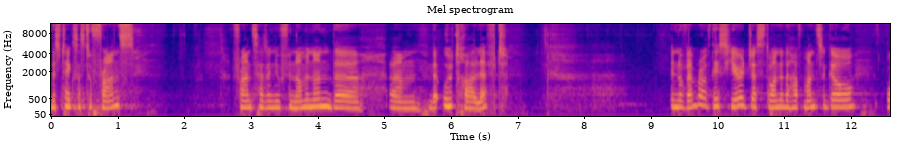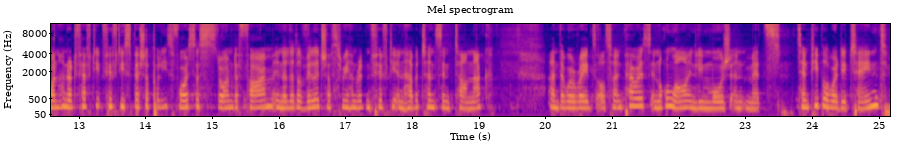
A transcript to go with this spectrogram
This takes us to France. France has a new phenomenon, the, um, the ultra left. In November of this year, just one and a half months ago, 150 special police forces stormed a farm in a little village of 350 inhabitants in Tarnac. And there were raids also in Paris, in Rouen, in Limoges, and Metz. Ten people were detained.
